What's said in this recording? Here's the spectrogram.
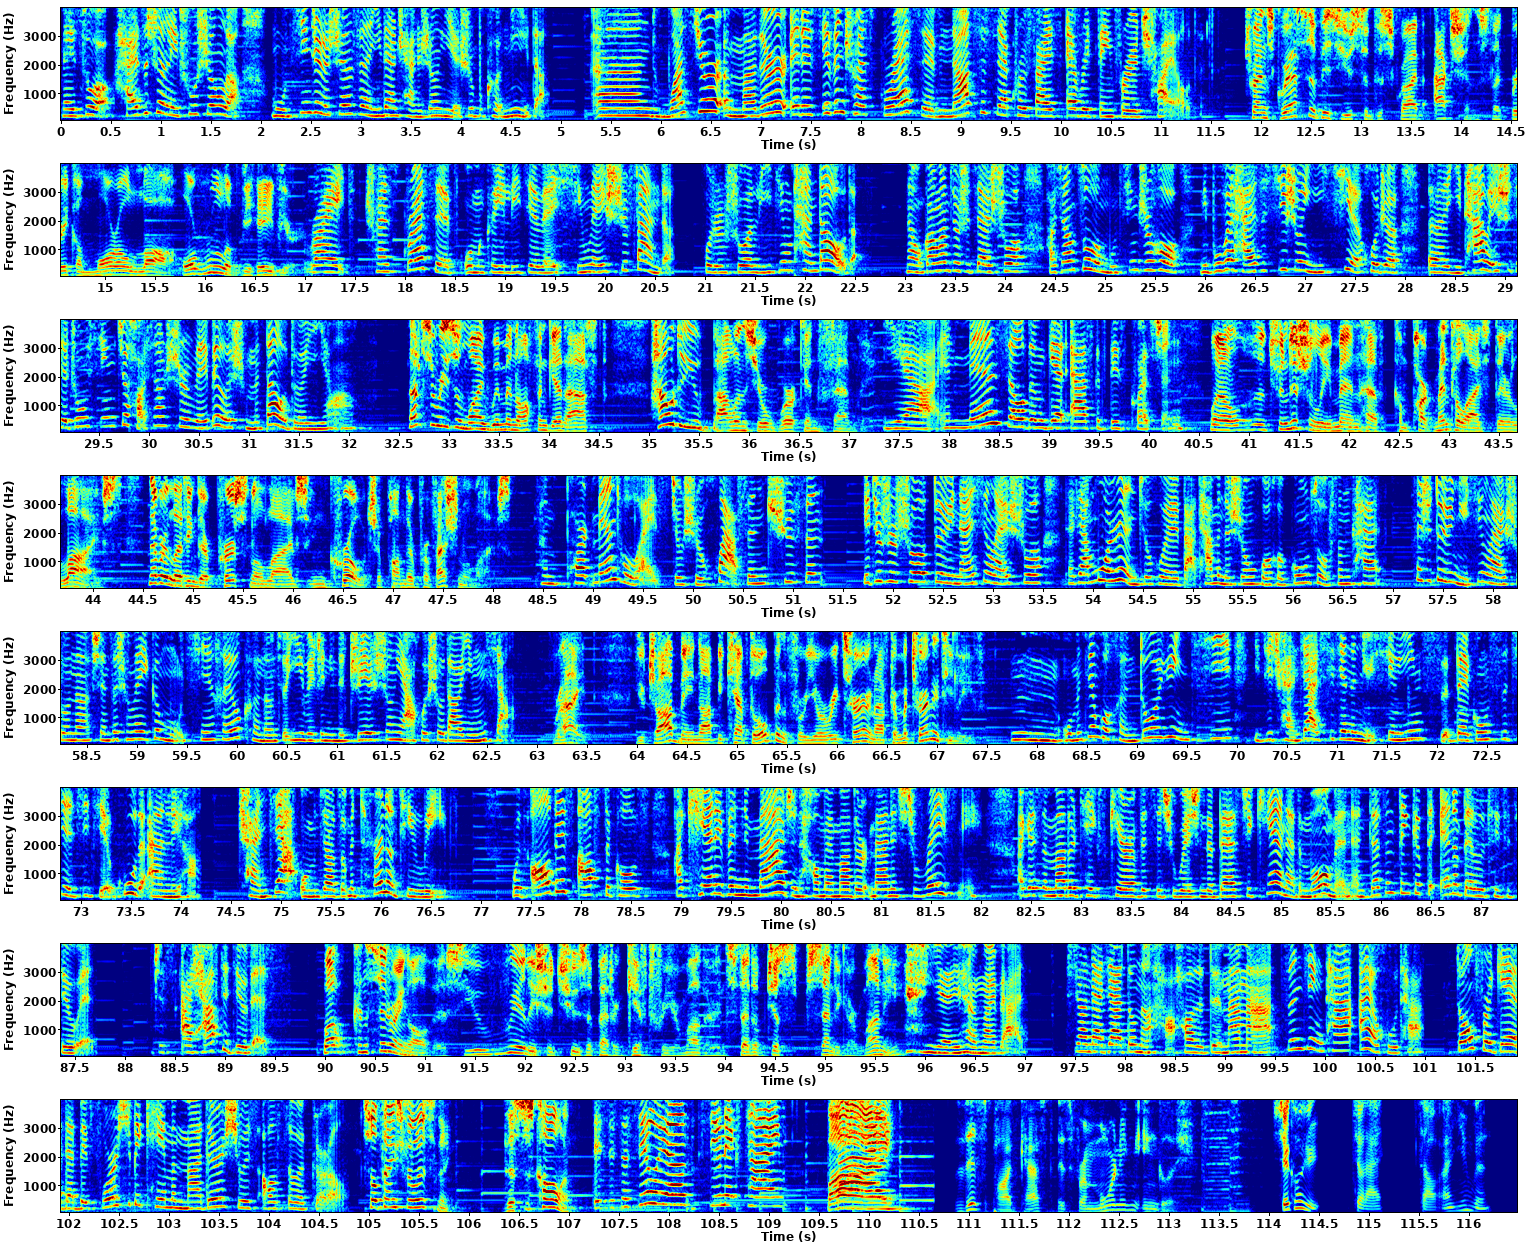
没错，孩子顺利出生了，母亲这个身份一旦产生也是不可逆的。And once you're a mother, it is even transgressive not to sacrifice everything for your child. Transgressive is used to describe actions that break a moral law or rule of behavior. Right, transgressive 我们可以理解为行为失范的，或者说离经叛道的。那我刚刚就是在说，好像做了母亲之后，你不为孩子牺牲一切，或者呃以他为世界中心，就好像是违背了什么道德一样啊。That's the reason why women often get asked. How do you balance your work and family? Yeah, and men seldom get asked this question. Well, traditionally, men have compartmentalized their lives, never letting their personal lives encroach upon their professional lives. Compartmentalize 就是划分、区分。也就是说，对于男性来说，大家默认就会把他们的生活和工作分开。但是对于女性来说呢，选择成为一个母亲，很有可能就意味着你的职业生涯会受到影响。Right, your job may not be kept open for your return after maternity leave. 嗯，我们见过很多孕期以及产假期间的女性因此被公司借机解雇的案例哈。产假我们叫做 maternity leave。with all these obstacles, I can't even imagine how my mother managed to raise me. I guess a mother takes care of the situation the best she can at the moment and doesn't think of the inability to do it. Just, I have to do this. Well, considering all this, you really should choose a better gift for your mother instead of just sending her money. yeah, yeah, my bad. 希望大家都能好好的对妈妈尊敬她、爱护她。Don't forget that before she became a mother, she was also a girl. So thanks for listening. This is Colin. This is Cecilia. See you next time. Bye. Bye. This podcast is from Morning English. 学口语就来早安英文。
